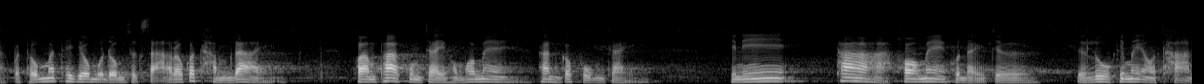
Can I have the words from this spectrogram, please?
ากประถมมัธยมอุดมศึกษาเราก็ทำได้ ความภาคภูมิใจของพ่อแม่ท่านก็ภูมิใจ ทีนี้ถ้าพ่อแม่คนใดเจอ เจอลูกที่ไม่เอาฐาน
